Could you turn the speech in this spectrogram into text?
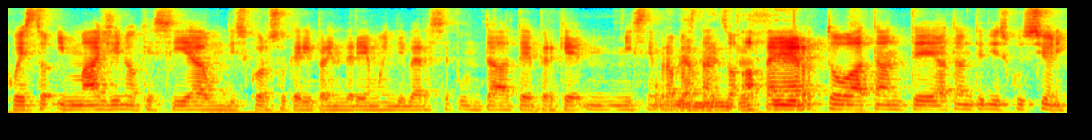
Questo immagino che sia un discorso che riprenderemo in diverse puntate perché mi sembra Ovviamente abbastanza sì. aperto a tante, a tante discussioni.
